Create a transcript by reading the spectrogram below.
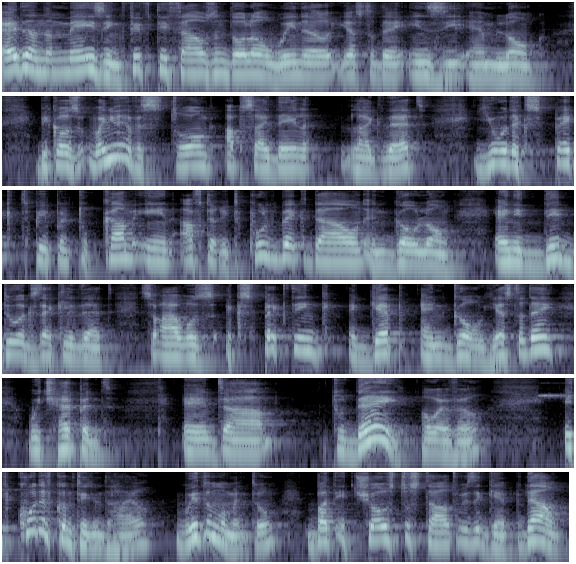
Had an amazing $50,000 winner yesterday in ZM long. Because when you have a strong upside day like that, you would expect people to come in after it pulled back down and go long. And it did do exactly that. So I was expecting a gap and go yesterday, which happened. And uh, today, however, it could have continued higher with the momentum, but it chose to start with a gap down.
